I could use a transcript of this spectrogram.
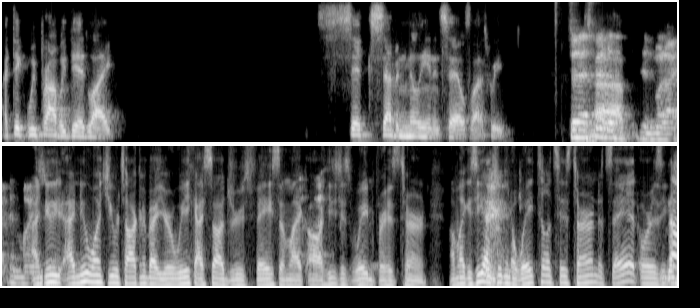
I think we probably did like six, seven million in sales last week. So that's better Uh, than what I than my. I knew. I knew once you were talking about your week, I saw Drew's face. I'm like, oh, he's just waiting for his turn. I'm like, is he actually going to wait till it's his turn to say it, or is he? Gonna-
